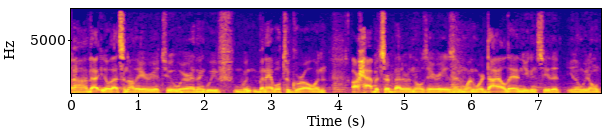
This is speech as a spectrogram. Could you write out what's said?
uh, that you know that's another area too where I think we've been able to grow, and our habits are better in those areas. And when we're dialed in, you can see that you know we don't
